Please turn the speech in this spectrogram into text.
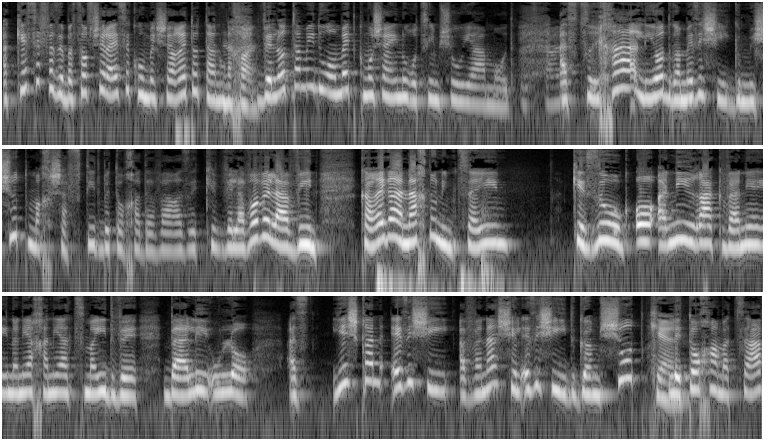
הכסף הזה בסוף של העסק הוא משרת אותנו. נכון. ולא תמיד הוא עומד כמו שהיינו רוצים שהוא יעמוד. אז צריכה להיות גם איזושהי גמישות מחשבתית בתוך הדבר הזה, ולבוא ולהבין, כרגע אנחנו נמצאים כזוג, או אני רק, ואני, נניח אני עצמאית ובעלי הוא לא, אז יש כאן איזושהי הבנה של איזושהי התגמשות כן. לתוך המצב.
